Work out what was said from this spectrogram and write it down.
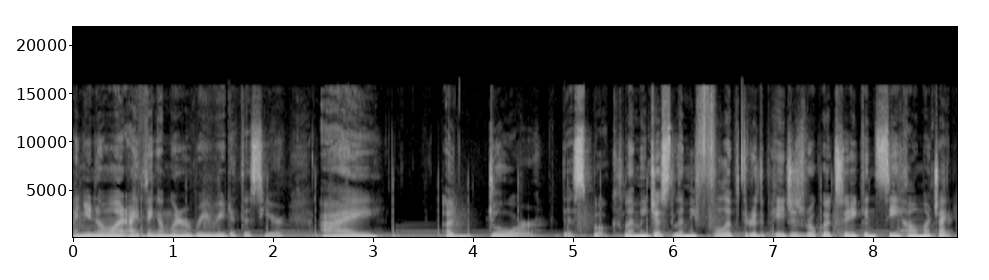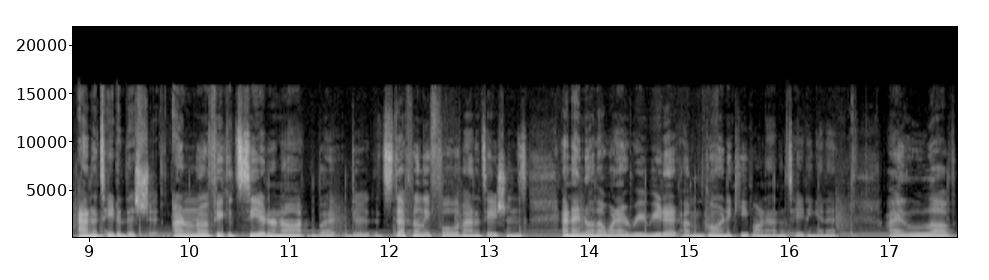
And you know what? I think I'm going to reread it this year. I adore this book. Let me just let me flip through the pages real quick so you can see how much I annotated this shit. I don't know if you could see it or not, but there, it's definitely full of annotations, and I know that when I reread it, I'm going to keep on annotating in it. I love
